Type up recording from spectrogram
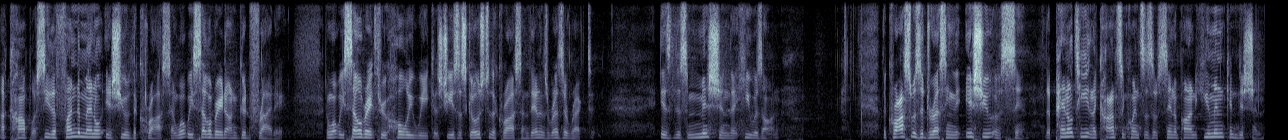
accomplish? See, the fundamental issue of the cross and what we celebrate on Good Friday and what we celebrate through Holy Week as Jesus goes to the cross and then is resurrected is this mission that he was on. The cross was addressing the issue of sin, the penalty and the consequences of sin upon human condition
